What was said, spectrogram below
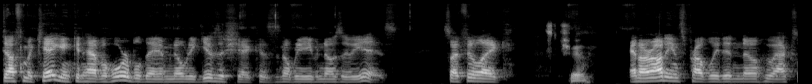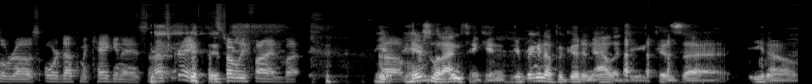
Duff McKagan can have a horrible day and nobody gives a shit because nobody even knows who he is. So I feel like it's true. And our audience probably didn't know who Axl Rose or Duff McKagan is, and that's great. that's totally fine. But um, here's what I'm thinking. You're bringing up a good analogy because uh, you know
